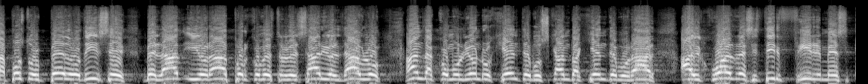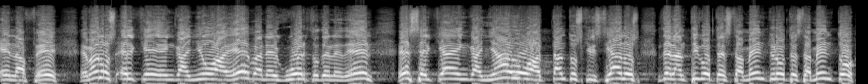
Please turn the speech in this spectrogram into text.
apóstol Pedro dice, velad y orad porque vuestro adversario, el diablo, anda como un león rugiente buscando a quien devorar, al cual resistir firmes en la fe. Hermanos, el que engañó a Eva en el huerto del Edén es el que ha engañado a tantos cristianos del Antiguo Testamento y Nuevo Testamento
